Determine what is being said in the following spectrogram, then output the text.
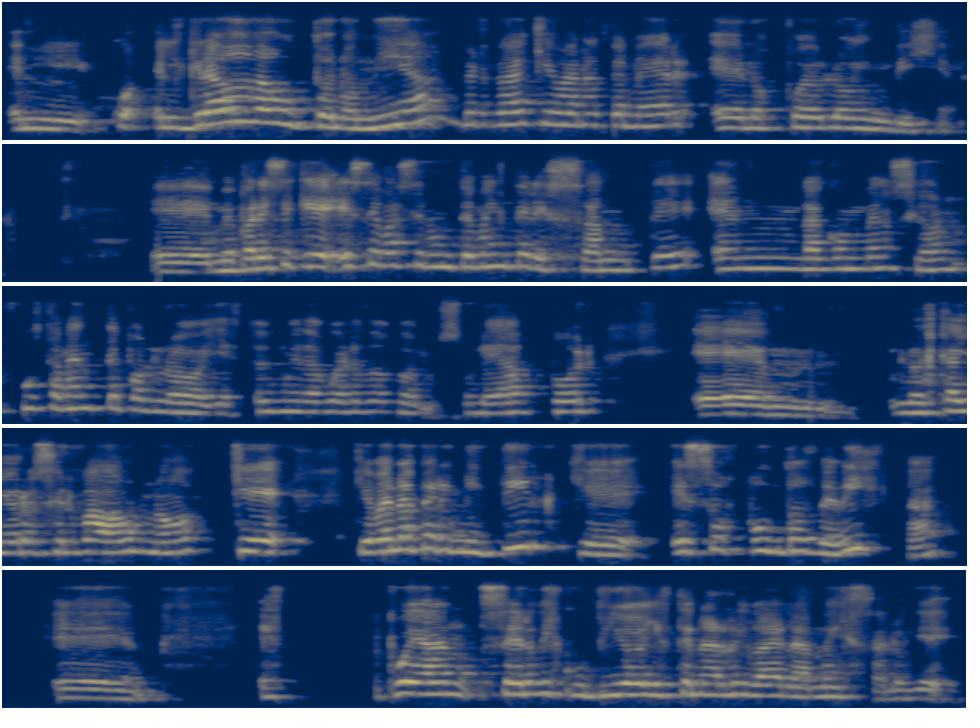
el, el grado de autonomía, ¿verdad?, que van a tener eh, los pueblos indígenas. Eh, me parece que ese va a ser un tema interesante en la convención, justamente por lo, y estoy muy de acuerdo con Soledad, por eh, los escaños reservados, ¿no? que, que, van a permitir que esos puntos de vista eh, puedan ser discutidos y estén arriba de la mesa, lo que,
